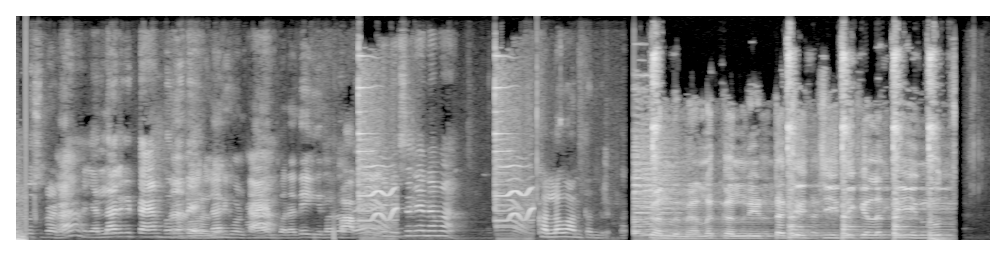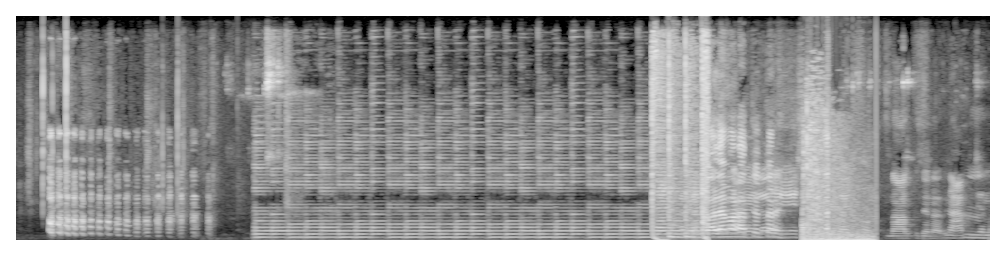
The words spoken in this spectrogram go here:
ತಪ್ಪಿಸ್ಬೇಡ. ಎಲ್ಲರಿಗೂ ಟೈಮ್ ಬರೋದೇ ಎಲ್ಲರಿಗೂ ಒಂದು ಟೈಮ್ ಬರೋದೇ ಇರ್ಲಿ. ಪಾಪ. ಹೆಸರೇನಮ್ಮ? ಕಲ್ಲವ ಅಂತಂದ್ರೆ. ಕಲ್ಲು ಮ್ಯಾಲ ಕಲ್ಲಿಟ್ಟ ಜಜ್ಜಿದಿ ಗೆಳತಿ ನುಚ್ಚ ಬಾಳೆ ಮಾಡತ್ತಿರ್ತಾರೆ. ನಾಲ್ಕು ಜನ ನಾಲ್ಕು ಜನ.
